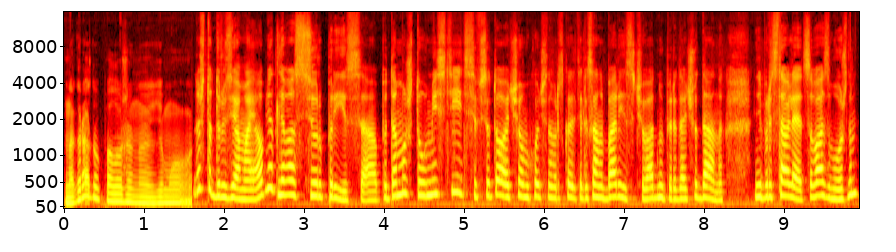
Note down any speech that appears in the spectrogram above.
награду, положенную ему. Ну что, друзья мои, а у меня для вас сюрприз, а, потому что уместить все то, о чем хочет нам рассказать Александр Борисович в одну передачу данных, не представляется возможным.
